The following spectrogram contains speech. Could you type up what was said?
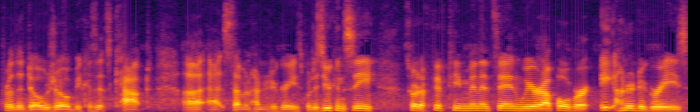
for the DoJoe because it's capped uh, at 700 degrees. But as you can see, sort of 15 minutes in, we are up over 800 degrees.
